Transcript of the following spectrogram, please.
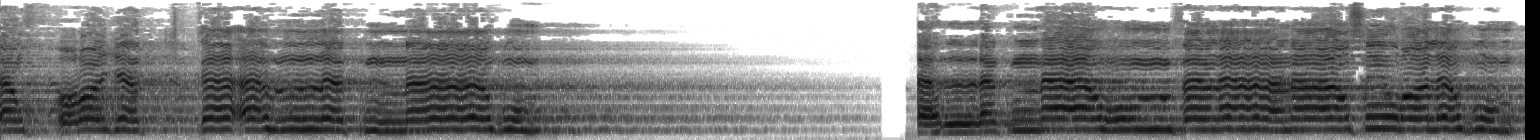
أَخْرَجَتْكَ أَهْلَكْنَاهُمْ فَلَا نَاصِرَ لَهُمْ ۚ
